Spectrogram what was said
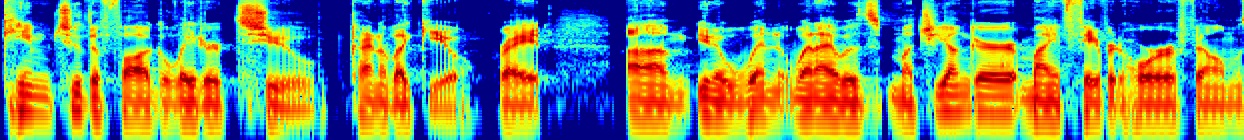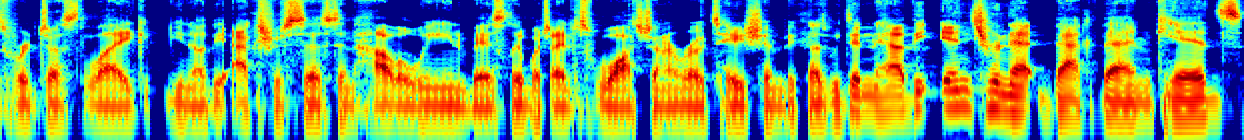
came to the fog later too, kind of like you, right? Um, you know when when I was much younger, my favorite horror films were just like you know The Exorcist and Halloween, basically, which I just watched on a rotation because we didn't have the internet back then, kids.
